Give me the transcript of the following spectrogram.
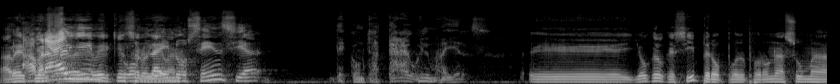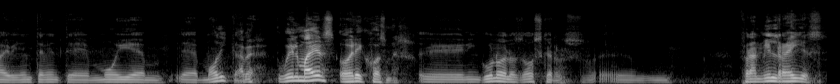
a ver, quién- ¿Habrá a ver- alguien a ver quién se con lo la inocencia de contratar a Will Myers? Eh, yo creo que sí, pero por, por una suma evidentemente muy eh, eh, módica. A ¿no? ver, ¿Will Myers o Eric Hosmer? Eh, ninguno de los dos, Carlos. Eh, Fran Mil Reyes.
